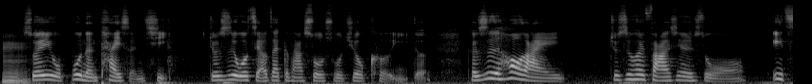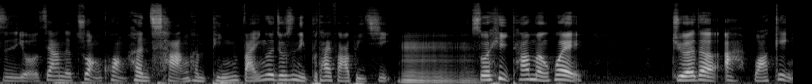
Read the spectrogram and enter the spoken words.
嗯所以我不能太生气，就是我只要再跟他说说就可以的。可是后来就是会发现说，一直有这样的状况，很长很频繁，因为就是你不太发脾气，嗯嗯嗯所以他们会觉得啊，我要紧，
